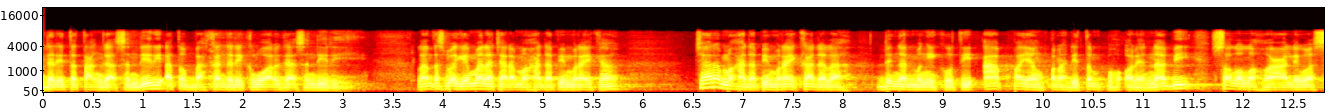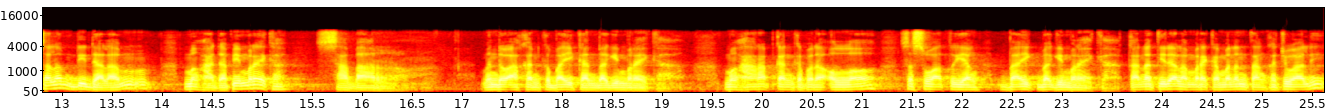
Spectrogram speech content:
dari tetangga sendiri atau bahkan dari keluarga sendiri. Lantas bagaimana cara menghadapi mereka? Cara menghadapi mereka adalah dengan mengikuti apa yang pernah ditempuh oleh Nabi Shallallahu Alaihi Wasallam di dalam menghadapi mereka. Sabar, mendoakan kebaikan bagi mereka mengharapkan kepada Allah sesuatu yang baik bagi mereka karena tidaklah mereka menentang kecuali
